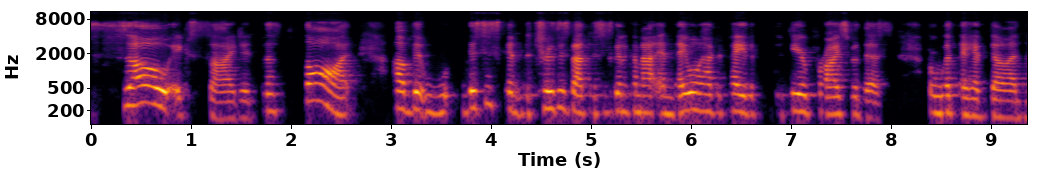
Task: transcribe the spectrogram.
so excited. The thought of that, this is, the truth is about this is going to come out and they will have to pay the, the dear price for this, for what they have done.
